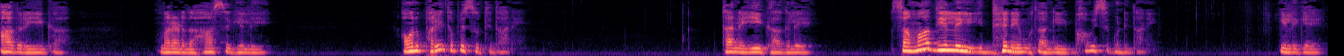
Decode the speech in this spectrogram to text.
ಆದರೆ ಈಗ ಮರಣದ ಹಾಸಿಗೆಯಲ್ಲಿ ಅವನು ಪರಿತಪಿಸುತ್ತಿದ್ದಾನೆ. ತಾನು ಈಗಾಗಲೇ ಸಮಾಧಿಯಲ್ಲಿ ಇದ್ದೇನೆ ಎಂಬುದಾಗಿ ಭಾವಿಸಿಕೊಂಡಿದ್ದಾನೆ. ಇಲ್ಲಿಗೆ.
